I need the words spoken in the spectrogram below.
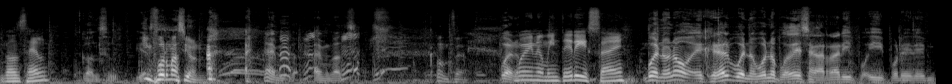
Gonzalo. Gonzalo. Yes. Información. I'm, I'm Gonzalo. Gonzalo. Bueno, bueno, Bueno, me interesa, ¿eh? no, en general, bueno, vos no podés agarrar y, y poner, eh,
